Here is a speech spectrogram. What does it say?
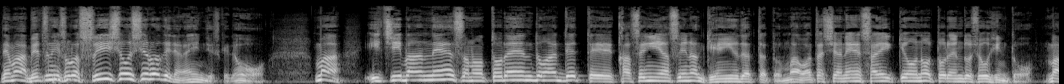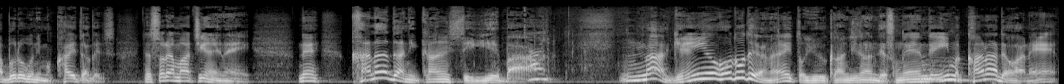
で、まあ別にそれは推奨してるわけじゃないんですけど、まあ一番ね、そのトレンドが出て稼ぎやすいのは原油だったと。まあ私はね、最強のトレンド商品と、まあブログにも書いたわけです。で、それは間違いない。で、カナダに関して言えば、まあ原油ほどではないという感じなんですね。で、今カナダはね、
